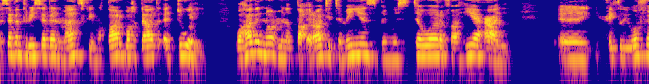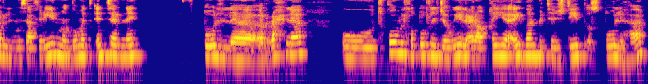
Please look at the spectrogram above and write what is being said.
737 MAX في مطار بغداد الدولي. وهذا النوع من الطائرات يتميز بمستوى رفاهية عالي آه، حيث يوفر للمسافرين منظومة إنترنت طول الرحلة وتقوم الخطوط الجوية العراقية أيضًا بتجديد أسطولها.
